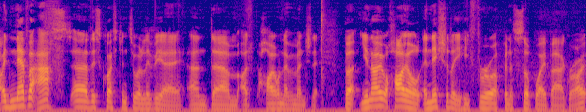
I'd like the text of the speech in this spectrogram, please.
I never asked uh, this question to Olivier, and um, I, Hyle never mentioned it. But you know, Hyle initially he threw up in a subway bag, right?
